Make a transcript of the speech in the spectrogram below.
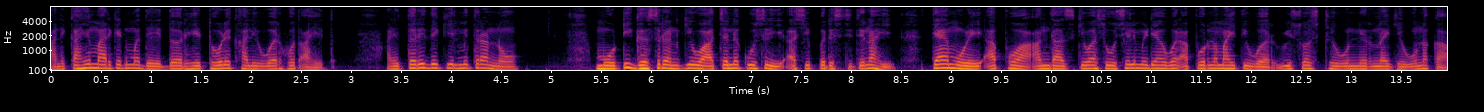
आणि काही मार्केटमध्ये दर हे थोडे खाली वर होत आहेत. आणि तरी देखील मित्रांनो मोठी घसरण किंवा अचानक उसळी अशी परिस्थिती नाही. त्यामुळे अफवा अंदाज किंवा सोशल मीडियावर अपूर्ण माहितीवर विश्वास ठेवून निर्णय घेऊ नका.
